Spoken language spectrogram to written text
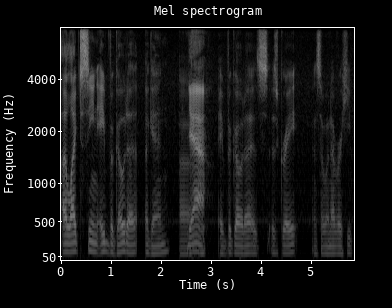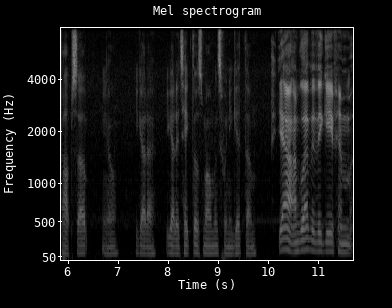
I liked seeing Abe Vigoda again. Uh, Yeah. Abe Vigoda is is great, and so whenever he pops up, you know, you gotta you gotta take those moments when you get them. Yeah, I'm glad that they gave him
